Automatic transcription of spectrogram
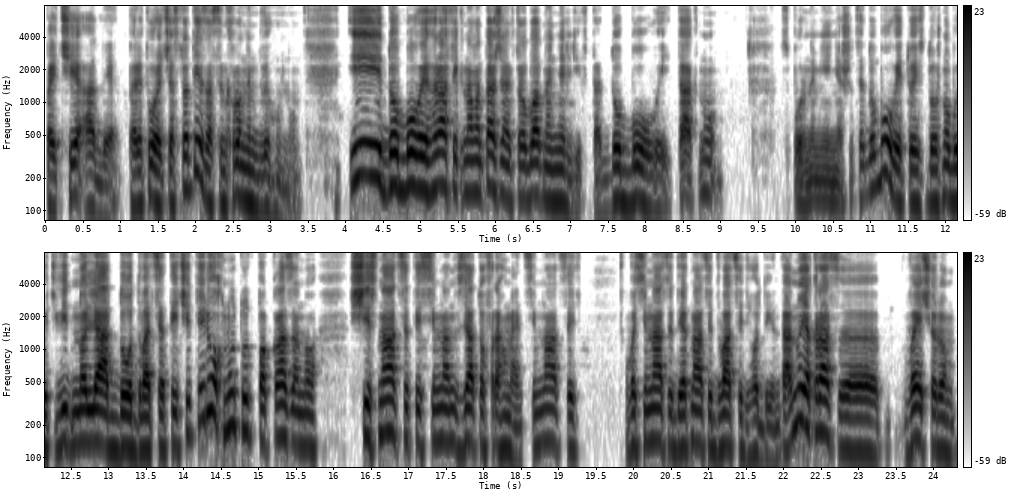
ПЧАД. Перетворювач частоти з асинхронним двигуном. І добовий графік навантаження електрообладнання ліфта. Добовий. Так, ну, спорне мнення, що це добовий, тобто должно бути від 0 до 24. Ну, тут показано 16, 17, взято фрагмент. 17, 18, 19, 20 годин. Так? Ну, якраз е, вечором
